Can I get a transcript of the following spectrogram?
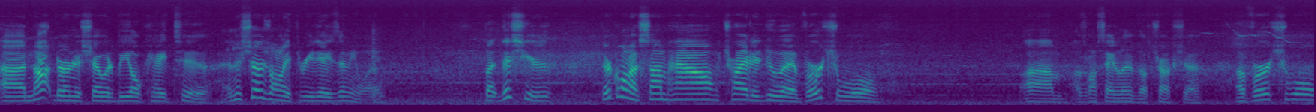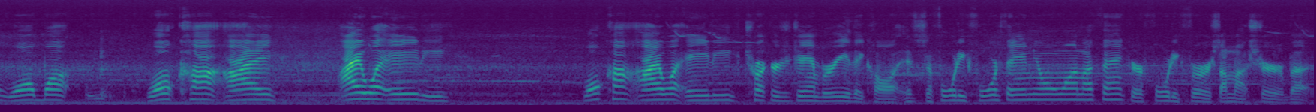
uh, not during the show would be okay too. And the show's only three days anyway. But this year, they're going to somehow try to do a virtual um, I was going to say Louisville Truck Show, a virtual Walcott I, Iowa 80 Walcott, Iowa 80 Truckers Jamboree, they call it. It's the 44th annual one, I think, or 41st, I'm not sure, but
